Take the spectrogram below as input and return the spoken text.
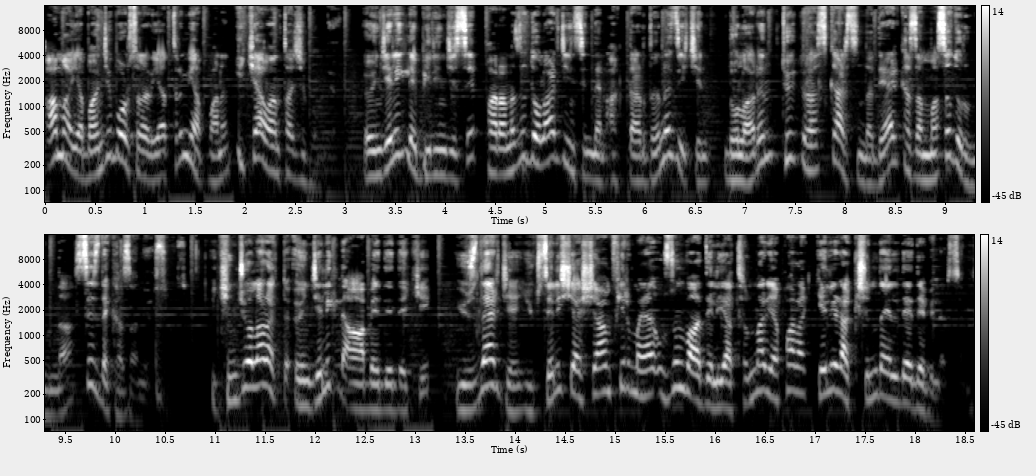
ama yabancı borsalara yatırım yapmanın iki avantajı bulunuyor. Öncelikle birincisi paranızı dolar cinsinden aktardığınız için doların Türk lirası karşısında değer kazanması durumunda siz de kazanıyorsunuz. İkinci olarak da öncelikle ABD'deki yüzlerce yükseliş yaşayan firmaya uzun vadeli yatırımlar yaparak gelir akışını da elde edebilirsiniz.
